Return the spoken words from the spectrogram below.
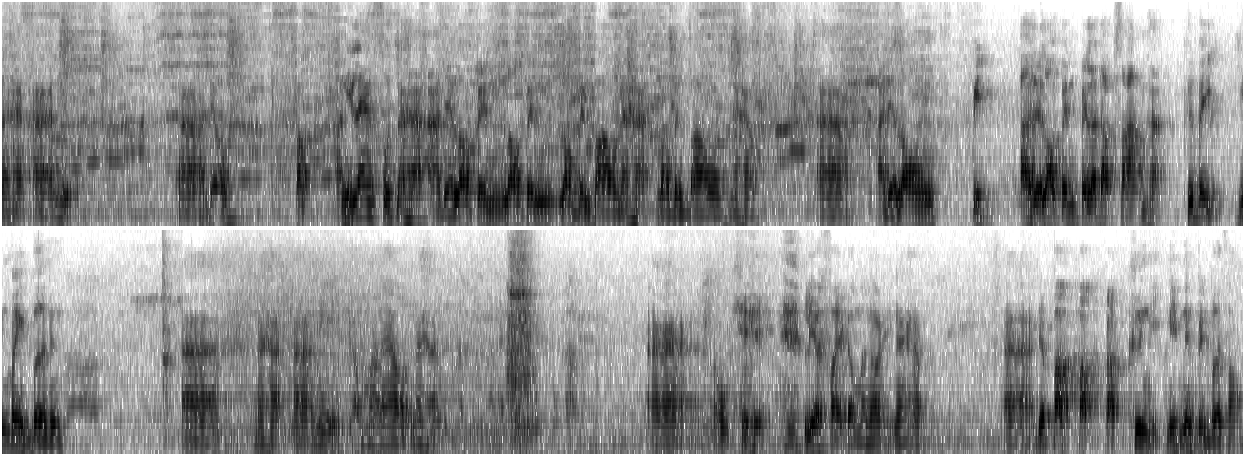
นะฮะ อ่า นี่ อ่า เดี๋ยว ปรับอันนี้แรงสุดนะฮะอ่าเดี๋ยวลองเป็นลองเป็นลองเป็นเบานะฮะลองเป็นเบานะครับอ่าอ่าเดี๋ยวลองปิดอ่าเดี๋ยวลองเป็นเป็นระดับสามฮะขึ้นไปอีกขึ้นไปอีกเบอร์หนึ่งอ่านะฮะอ่านี่กลับมาแล้วนะฮะอ่าโอเค เรียกไฟกลับมาหน่อยนะครับอ่าเดี๋ยวปรับปรับปรับขึ้นอีกนิดนึงเป็นเบอร์สอง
